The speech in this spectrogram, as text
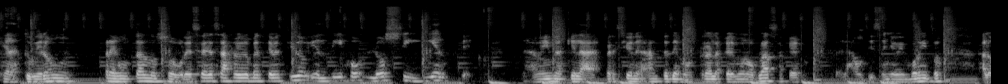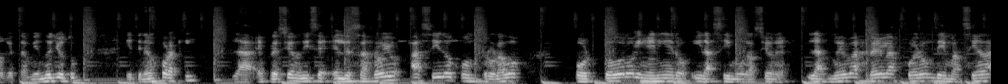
que la estuvieron preguntando sobre ese desarrollo del 2022 y él dijo lo siguiente. Déjame aquí las expresiones antes de mostrarle aquel monoplaza, que es un diseño bien bonito, a lo que están viendo en YouTube. Y tenemos por aquí la expresión, dice, el desarrollo ha sido controlado por todos los ingenieros y las simulaciones. Las nuevas reglas fueron demasiado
